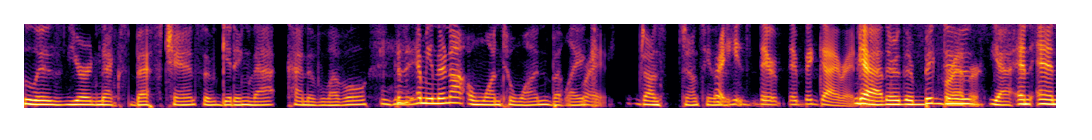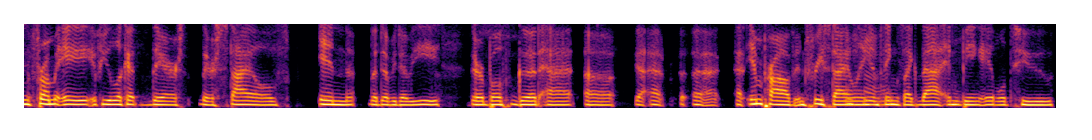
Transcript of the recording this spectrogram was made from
who is your next best chance of getting that kind of level, because Mhm. I mean they're not a one to one, but like Right. John John Cena, right, he's they're they're big guy right now. yeah, they're they're big Forever. dudes. Yeah, and and from a if you look at their their styles in the WWE, they're both good at uh at uh, at improv and freestyling and Mhm. things like that, and being able to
